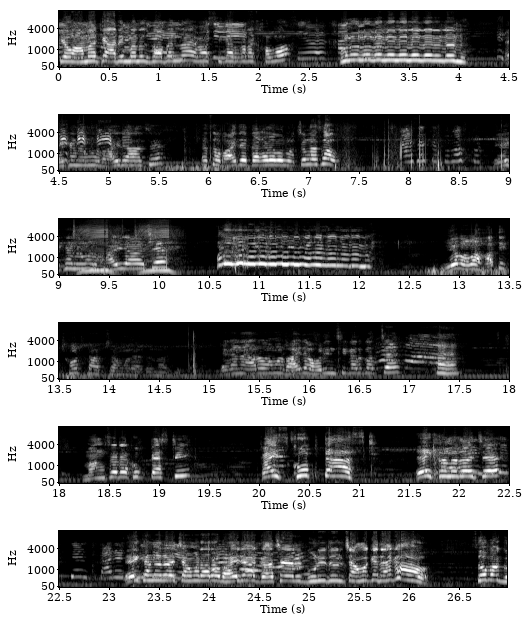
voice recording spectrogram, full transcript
কেউ আমাকে আদিম মানুষ ভাবেন না এবার শিকার করে খাব। এখানে আমার ভাইরা আছে। এসো ভাইদের দেখাতে বলব চলে এসো। এইখানে আমার ভাইরা আছে। এ বাবা হাতি ঠোঁট কাটছে আমার এত নাচে। এখানে আরও আমার ভাইরা হরিণ শিকার করছে। হ্যাঁ। মাংসটা খুব টেস্টি গাইস খুব টেস্ট এইখানে রয়েছে এইখানে রয়েছে আমার আরও ভাইরা গাছের গুড়ি দুলছে। আমাকে দেখাও। সৌভাগ্য।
